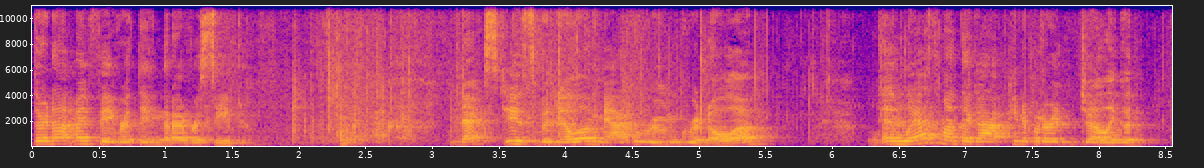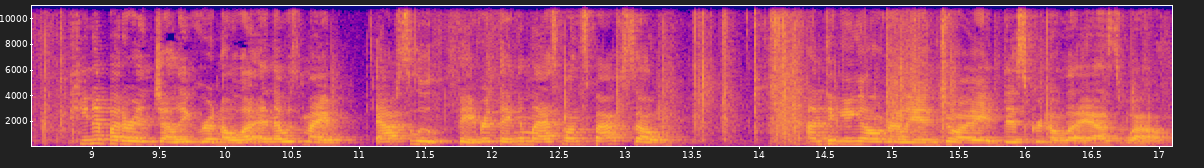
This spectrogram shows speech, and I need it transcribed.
they're not my favorite thing that I've received. Next is vanilla macaroon granola. And last month I got peanut butter and jelly good peanut butter and jelly granola, and that was my absolute favorite thing in last month's box. So I'm thinking I'll really enjoy this granola as well.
